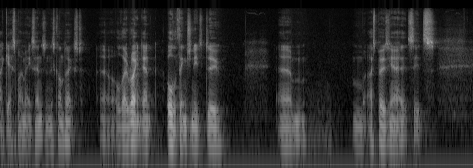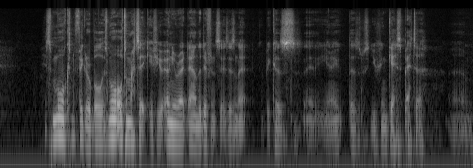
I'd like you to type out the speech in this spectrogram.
I guess might make sense in this context. Uh, although writing down all the things you need to do, um, I suppose yeah, it's it's it's more configurable, it's more automatic if you only write down the differences, isn't it? Because uh, you know you can guess better. Um,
